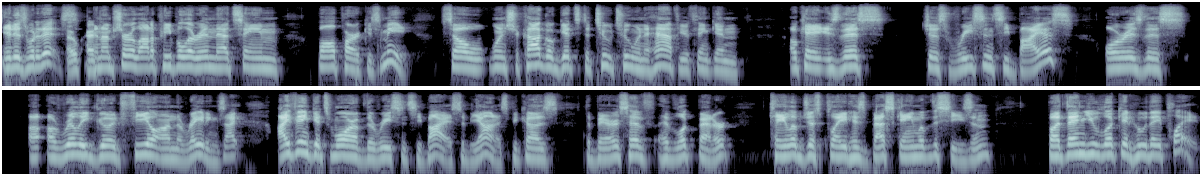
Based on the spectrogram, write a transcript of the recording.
It is what it is. Okay. And I'm sure a lot of people are in that same ballpark as me. So when Chicago gets to two, two and a half, you're thinking, okay, is this just recency bias or is this a, a really good feel on the ratings. I I think it's more of the recency bias, to be honest, because the Bears have have looked better. Caleb just played his best game of the season, but then you look at who they played:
